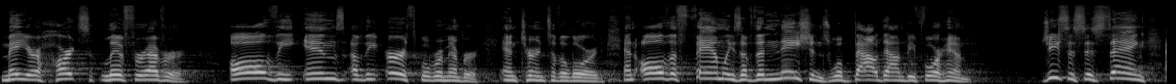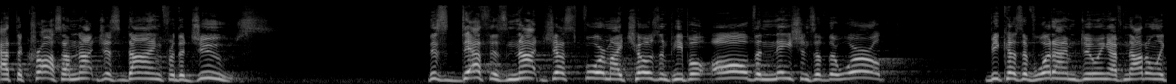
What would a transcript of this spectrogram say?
May your hearts live forever. All the ends of the earth will remember and turn to the Lord, and all the families of the nations will bow down before him. Jesus is saying at the cross, I'm not just dying for the Jews. This death is not just for my chosen people, all the nations of the world. Because of what I'm doing, I've not only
